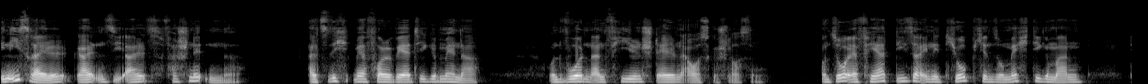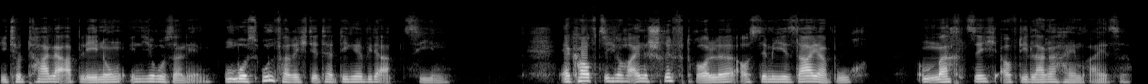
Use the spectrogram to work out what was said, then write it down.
In Israel galten sie als Verschnittene als nicht mehr vollwertige Männer und wurden an vielen Stellen ausgeschlossen. Und so erfährt dieser in Äthiopien so mächtige Mann die totale Ablehnung in Jerusalem und muss unverrichteter Dinge wieder abziehen. Er kauft sich noch eine Schriftrolle aus dem Jesaja-Buch und macht sich auf die lange Heimreise.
